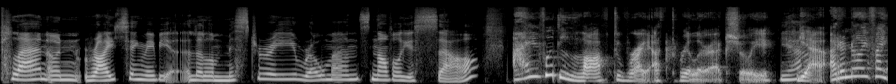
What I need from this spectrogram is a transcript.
plan on writing maybe a little mystery romance novel yourself? I would love to write a thriller actually. Yeah. Yeah. I don't know if I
